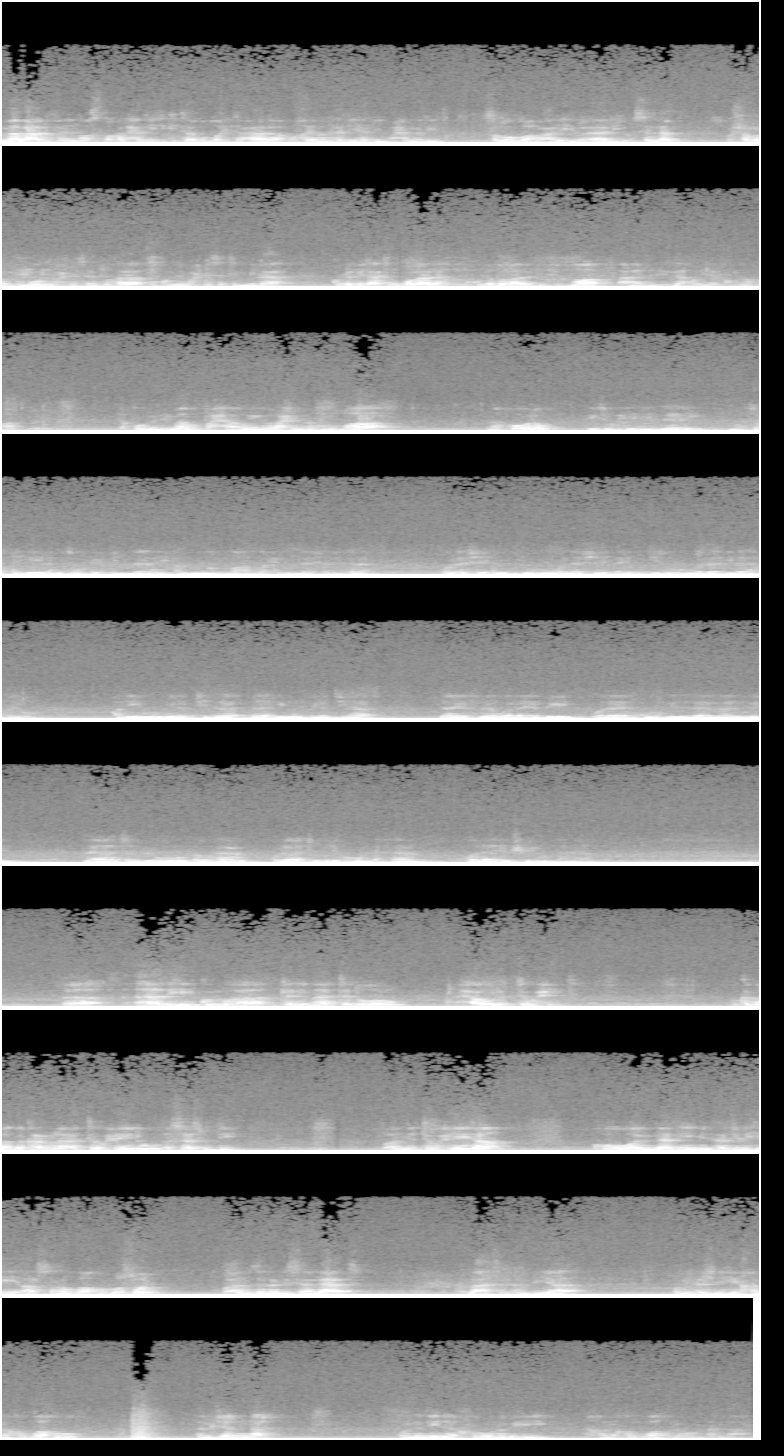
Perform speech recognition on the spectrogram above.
أما بعد فإن أصدق الحديث كتاب الله تعالى وخير الهدي هدي محمد صلى الله عليه وآله وسلم وشر الأمور محدثاتها وكل محدثة بدعة كل بدعة ضلالة وكل ضلالة في النار. أعاذني الله وإياكم من النار. يقول الإمام الطحاوي رحمه الله نقول في توحيد الله معتقدين بتوفيق الله أن الله واحد لا شريك له. ولا شيء مثله ولا شيء يؤجزه ولا إله غيره. قديم بلا ابتداء دائم بلا انتهاء لا يفنى ولا يبيد ولا يكون إلا ما يريد. لا تبلغه الأوهام ولا تدركه الأفهام ولا يشبه الأنام. فهذه كلها كلمات تدور حول التوحيد. وكما ذكرنا التوحيد أساس الدين. وأن التوحيد هو الذي من أجله أرسل الله الرسل وأنزل الرسالات وبعث الأنبياء ومن أجله خلق الله الجنة والذين يكفرون به خلق الله لهم النار.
